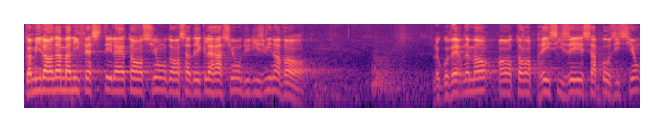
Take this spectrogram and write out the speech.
comme il en a manifesté l'intention dans sa déclaration du 18 novembre, le gouvernement entend préciser sa position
